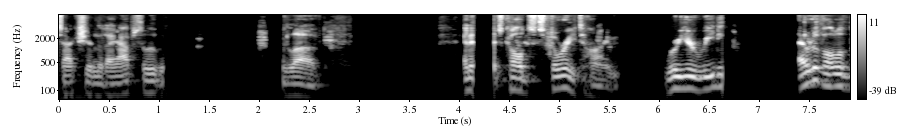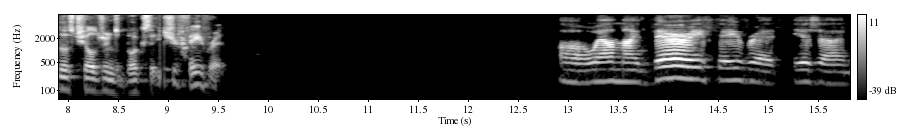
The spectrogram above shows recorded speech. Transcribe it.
section that I absolutely loved, and it's called Story Time, where you're reading out of all of those children's books. What's your favorite? Oh, well, my very favorite is a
